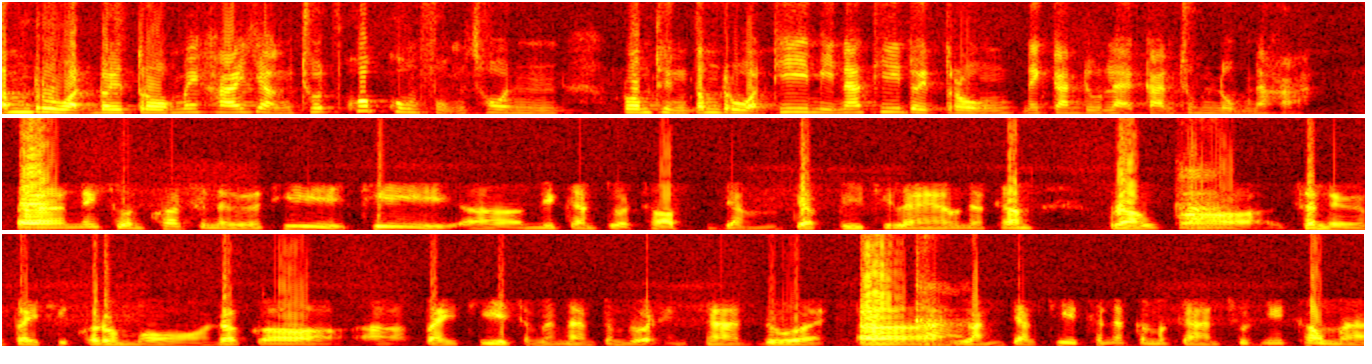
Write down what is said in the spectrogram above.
ตำรวจโดยตรงไหมคะ อย่างชุดควบคุมฝูงชน รวมถึงตำรวจที่มีหน้าที่โดยตรงในการดูแลการชุมนุมนะคะเอ่อในส่วนข้อเสนอที่ที่เอ่อมีการตรวจสอบอย่างจากปีที่แล้วนะครับ เราก็ค่ะเสนอไปที่ครมแล้วก็เอ่อไปที่สำนักงานตำรวจแห่งชาติด้วยเอ่อค่ะหลังจากที่คณะกรรมการชุดนี้เข้ามา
